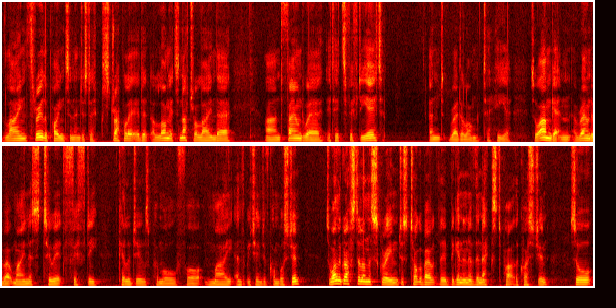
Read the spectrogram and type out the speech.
line through the points and then just extrapolated it along its natural line there and found where it hits 58 and read along to here. So I'm getting around about minus 2850 kilojoules per mole for my enthalpy change of combustion. So while the graph's still on the screen, just talk about the beginning of the next part of the question. So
